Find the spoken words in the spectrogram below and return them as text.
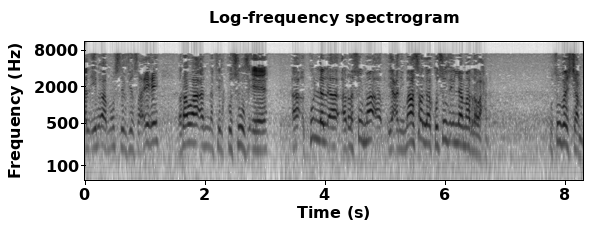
الإمام مسلم في صحيحه روى أن في الكسوف إيه؟ كل الرسول ما يعني ما صلى كسوف إلا مره واحدة كسوف الشمس.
